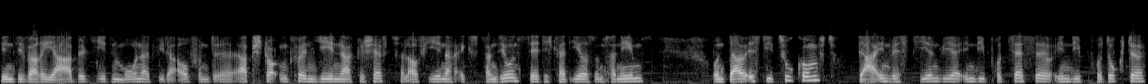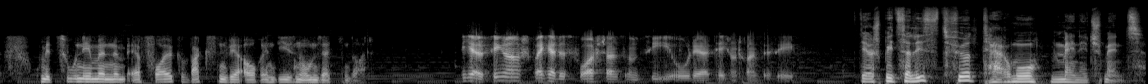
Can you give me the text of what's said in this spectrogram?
den Sie variabel jeden Monat wieder auf- und äh, abstocken können, je nach Geschäftsverlauf, je nach Expansionstätigkeit Ihres Unternehmens. Und da ist die Zukunft. Da investieren wir in die Prozesse, in die Produkte. Mit zunehmendem Erfolg wachsen wir auch in diesen Umsätzen dort. Michael Finger, Sprecher des Vorstands und CEO der Technotrans SE der Spezialist für Thermomanagement.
